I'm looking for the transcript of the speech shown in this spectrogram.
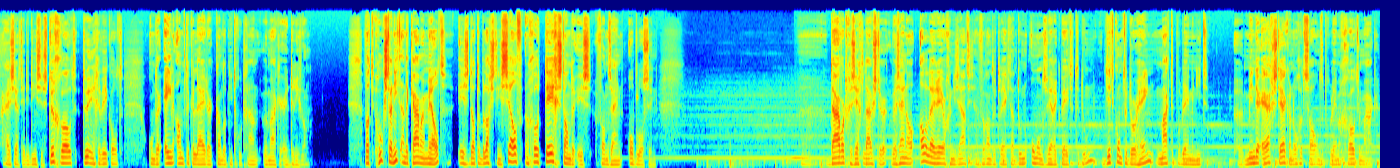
Hij zegt, ja, die dienst is te groot, te ingewikkeld. Onder één ambtelijke leider kan dat niet goed gaan. We maken er drie van. Wat Hoekstra niet aan de Kamer meldt, is dat de Belastingdienst zelf een groot tegenstander is van zijn oplossing. Uh, daar wordt gezegd: luister, wij zijn al allerlei reorganisaties en verandertrajecten aan het doen om ons werk beter te doen. Dit komt er doorheen, maakt de problemen niet uh, minder erg. Sterker nog, het zal onze problemen groter maken.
